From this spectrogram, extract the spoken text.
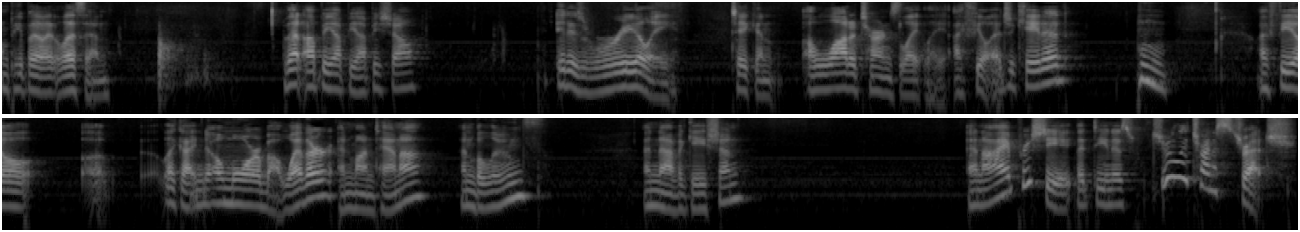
And people are like, listen, that uppy, uppy, uppy show, it is really taken a lot of turns lately. I feel educated. I feel uh, like I know more about weather and Montana and balloons and navigation. And I appreciate that Dean is truly trying to stretch.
